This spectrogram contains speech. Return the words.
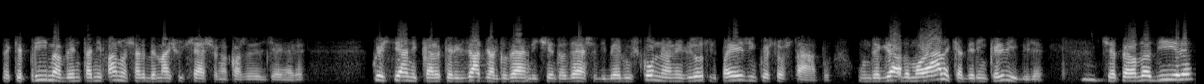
perché prima, vent'anni fa, non sarebbe mai successo una cosa del genere. Questi anni caratterizzati dal governo di centrodestra di Berlusconi hanno ridotto il paese in questo stato, un degrado morale che è incredibile. C'è però da dire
